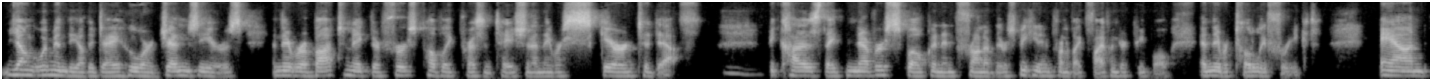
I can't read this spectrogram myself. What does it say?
young women the other day who are gen zers and they were about to make their first public presentation and they were scared to death Mm. because they've never spoken in front of, they were speaking in front of like 500 people and they were totally freaked. And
